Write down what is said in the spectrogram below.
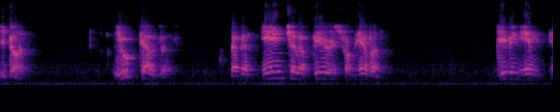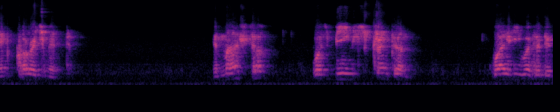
be done. Luke tells us that an angel appears from heaven, giving him encouragement. The master was being strengthened while he was at the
